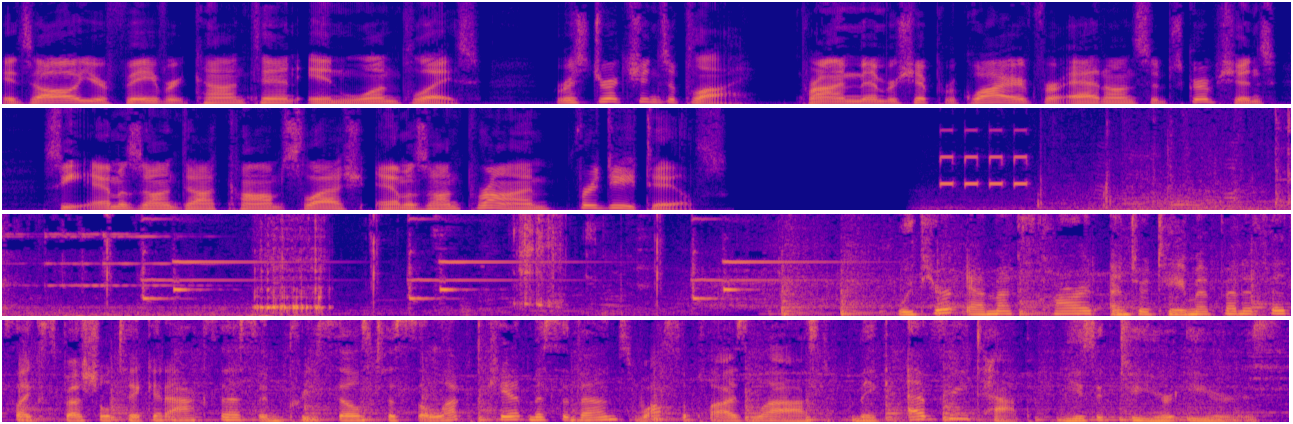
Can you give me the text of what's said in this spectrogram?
It's all your favorite content in one place. Restrictions apply. Prime membership required for add-on subscriptions. See Amazon.com slash Amazon Prime for details. With your Amex card, entertainment benefits like special ticket access and pre-sales to select campus events while supplies last, make every tap music to your ears.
